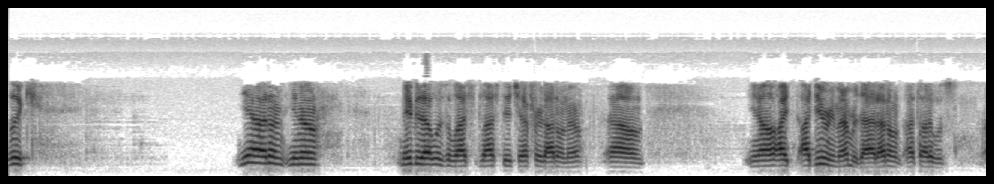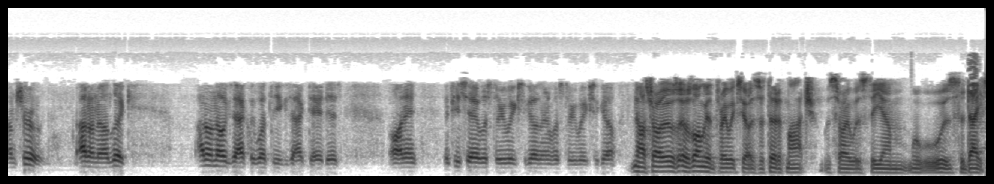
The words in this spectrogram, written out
look, yeah, I don't, you know, maybe that was a last last ditch effort. I don't know. Um, you know, I I do remember that. I don't. I thought it was. I'm sure. I don't know. Look, I don't know exactly what the exact date is on it. If you say it was three weeks ago, then it was three weeks ago. No, sorry, it was, it was longer than three weeks ago. It was the third of March. Sorry, was the um was the date?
